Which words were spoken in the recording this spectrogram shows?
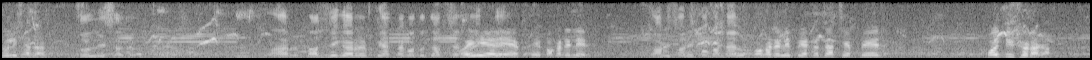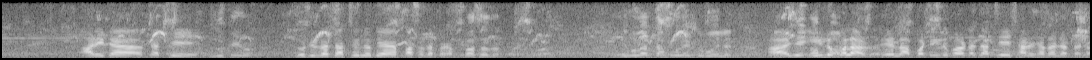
চল্লিশ হাজার। চল্লিশ হাজার। আর বাজরিকার পেয়ারটা কত চাচ্ছে? ওই ককাটেলের সরি সরি ককাটেল ককাটেলের পেয়ারটা চাচ্ছে আপনার পঁয়ত্রিশশো টাকা। আর এটা চাচ্ছে লুটি লটিটা চাচ্ছে লোকে পাঁচ হাজার টাকা। পাঁচ হাজার টাকা। এগুলার দামগুলো একটু বললেন। আর এই যে ইলো কালার এই লাভবাটি ইলো কালারটা চাচ্ছে সাড়ে সাত হাজার টাকা।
